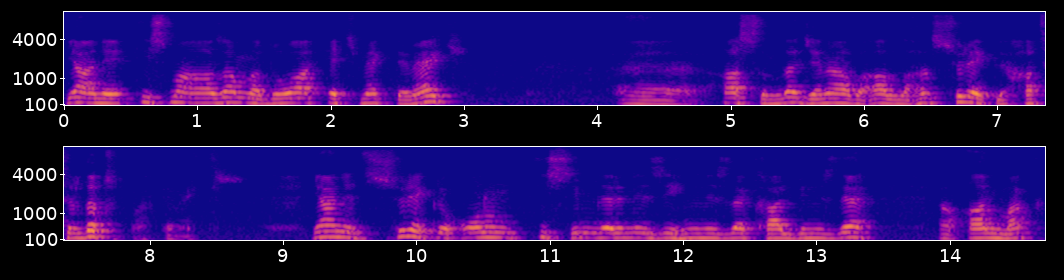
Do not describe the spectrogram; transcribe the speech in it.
Yani ismi azamla dua etmek demek aslında Cenab-ı Allah'ı sürekli hatırda tutmak demektir. Yani sürekli onun isimlerini zihninizde, kalbinizde e, anmak,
